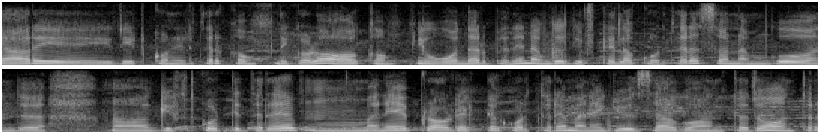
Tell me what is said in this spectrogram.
ಯಾರು ಇದು ಇಟ್ಕೊಂಡಿರ್ತಾರೆ, ಕಂಪ್ನಿಗಳು, ಆ ಕಂಪ್ನಿ ಓನರ್ ಬಂದು ನಮಗೆ ಗಿಫ್ಟ್ ಎಲ್ಲ ಕೊಡ್ತಾರೆ. ಸೊ ನಮಗೂ ಒಂದು ಗಿಫ್ಟ್ ಕೊಟ್ಟಿದ್ದಾರೆ. ಮನೆ ಪ್ರಾಡಕ್ಟೇ ಕೊಡ್ತಾರೆ, ಮನೆಗೆ ಯೂಸ್ ಆಗೋ ಅಂಥದ್ದು ಒಂಥರ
